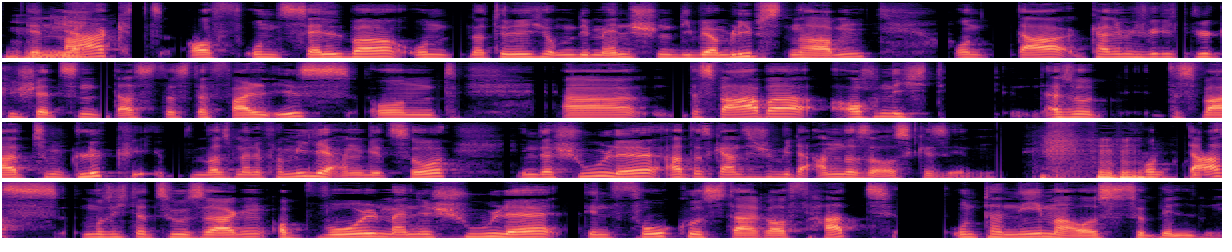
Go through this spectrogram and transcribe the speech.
den ja. Markt, auf uns selber und natürlich um die Menschen, die wir am liebsten haben. Und da kann ich mich wirklich glücklich schätzen, dass das der Fall ist. Und äh, das war aber auch nicht, also das war zum Glück, was meine Familie angeht, so. In der Schule hat das Ganze schon wieder anders ausgesehen. und das muss ich dazu sagen, obwohl meine Schule den Fokus darauf hat, Unternehmer auszubilden.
